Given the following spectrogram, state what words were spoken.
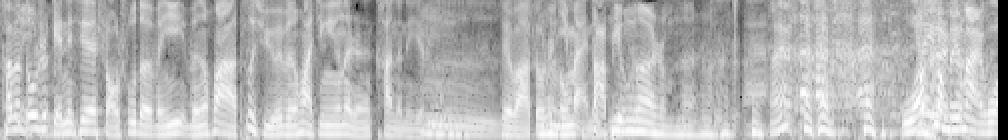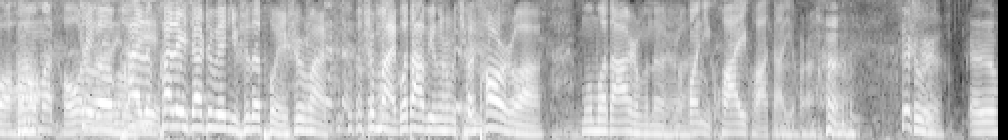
他们都是给那些少数的文艺文化自诩为文化精英的人看的那些书，嗯，对吧？都是你买那大兵啊什么的，是吧？就是哎，哎，我可没买过摸哈。摸头，这个拍了拍了一下这位女士的腿，是买是买过大兵是吧？全套是吧？么么哒什么的，是吧？帮你夸一夸他一会儿。确实？呃，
